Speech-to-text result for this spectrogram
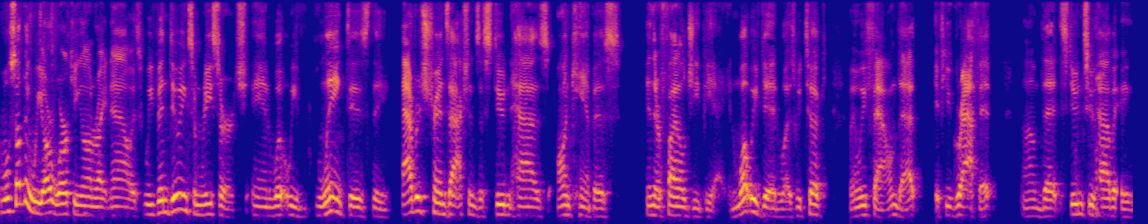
well, something we are working on right now is we've been doing some research, and what we've linked is the average transactions a student has on campus in their final GPA. And what we did was we took and we found that if you graph it, um, that students who have a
